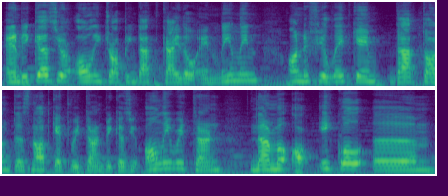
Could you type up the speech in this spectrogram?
and because you're only dropping that Kaido and Linlin on the field late game, that DON does not get returned, because you only return normal or equal um,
